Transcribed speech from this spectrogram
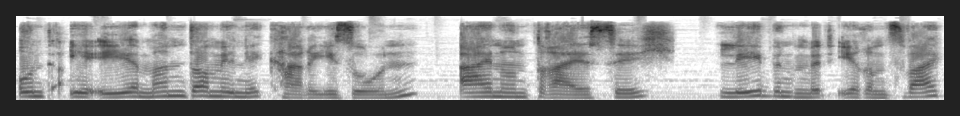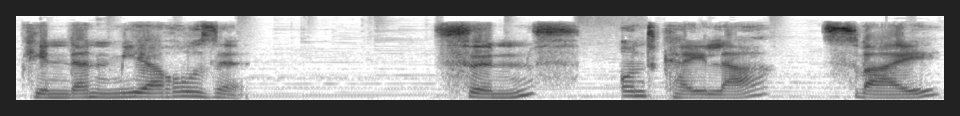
und ihr Ehemann Dominik Harrison, 31, leben mit ihren zwei Kindern Mia Rose, 5, und Kayla, 2,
